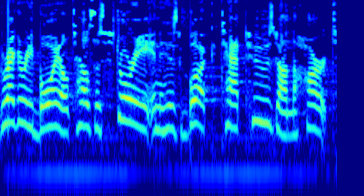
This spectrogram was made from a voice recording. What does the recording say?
Gregory Boyle tells a story in his book, Tattoos on the Heart,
